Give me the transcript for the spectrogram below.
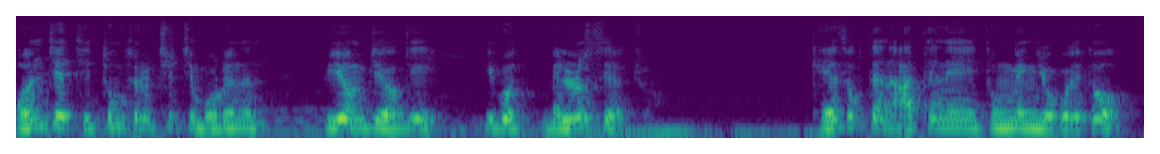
언제 뒤통수를 칠지 모르는 위험 지역이 이곳 멜로스였죠. 계속된 아테네의 동맹 요구에도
